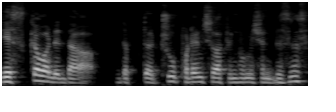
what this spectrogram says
discovered the, the the true potential of information business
